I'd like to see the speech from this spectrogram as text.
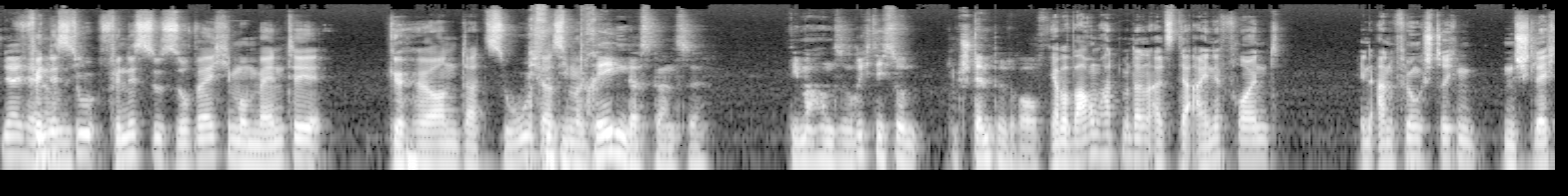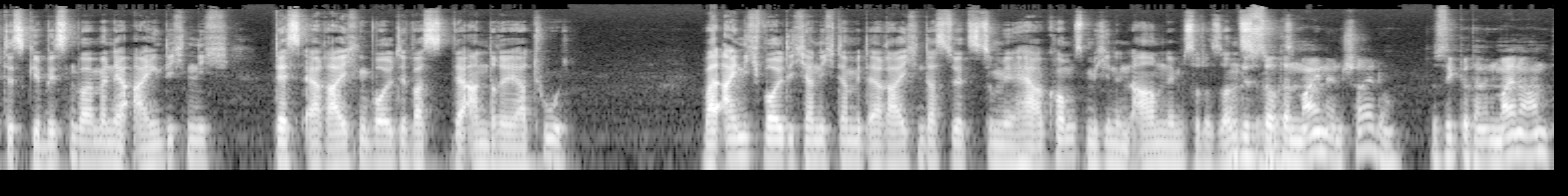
ja, Findest du, findest du, so welche Momente gehören dazu. Ich dass die man. prägen das Ganze. Die machen so richtig so einen Stempel drauf. Ja, aber warum hat man dann als der eine Freund in Anführungsstrichen ein schlechtes Gewissen, weil man ja eigentlich nicht das erreichen wollte, was der andere ja tut? Weil eigentlich wollte ich ja nicht damit erreichen, dass du jetzt zu mir herkommst, mich in den Arm nimmst oder sonst das ist doch dann meine Entscheidung. Das liegt doch dann in meiner Hand.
